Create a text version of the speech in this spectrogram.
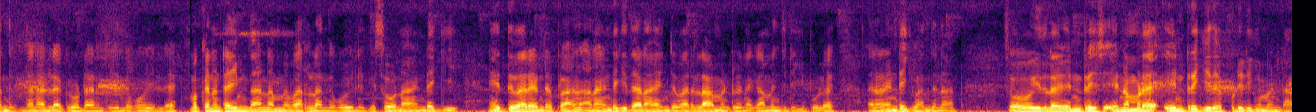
வந்துட்டு தான் நல்ல க்ரோட்டாக இருந்துச்சு இந்த கோயிலில். நமக்கான டைம் தான் நம்ம வரல அந்த கோயிலுக்கு. ஸோ நான் இன்றைக்கு நேற்று வரேன்ற பிளான் ஆனால் இன்றைக்கு தான் நான் இங்கே வரலாம்ன்ற எனக்கு அமைஞ்சிருக்கு போல். அதனால் இன்றைக்கு வந்து நான். ஸோ இதில் என்ட்ரி eh, நம்மளோட என்ட்ரிக்கு இது எப்படி இருக்குமெண்டா?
